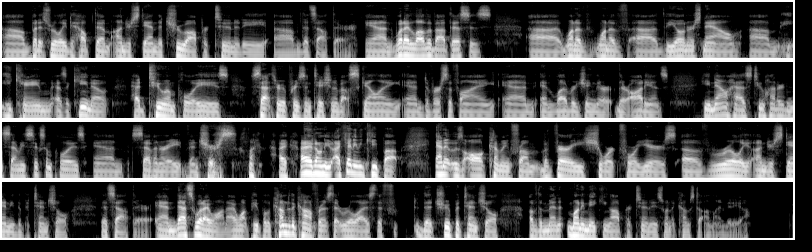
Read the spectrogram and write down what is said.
Uh, but it's really to help them understand the true opportunity um, that's out there. And what I love about this is uh, one of one of uh, the owners now. Um, he came as a keynote, had two employees, sat through a presentation about scaling and diversifying and and leveraging their their audience. He now has 276 employees and seven or eight ventures. like I, I don't even I can't even keep up. And it was all coming from a very short four years of really understanding the potential that's out there. And that's what I want. I want people to come to the conference that realize the the true potential of the money making opportunities when it comes to online video.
